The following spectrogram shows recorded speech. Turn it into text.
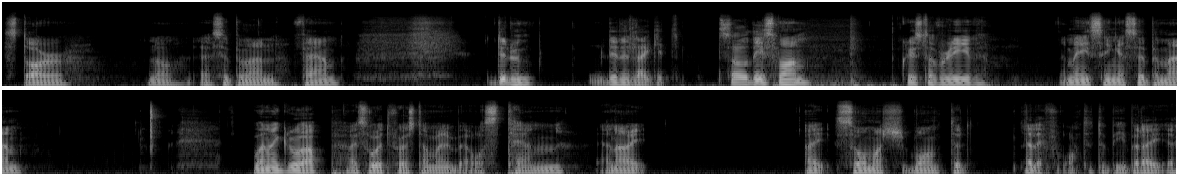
Star no a Superman fan. Didn't didn't like it. So this one, Christopher Reeve, amazing as Superman. When I grew up, I saw it first time when I was ten, and I I so much wanted, eller wanted to be, but I, I,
